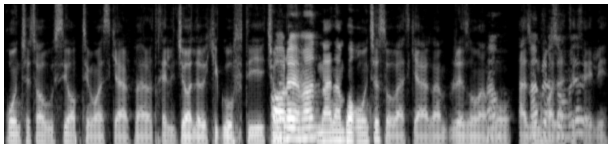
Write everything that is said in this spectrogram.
قنچه تابوسی آپتیمایز کرد برات. خیلی جالبه که گفتی. چون آره من منم با قنچه صحبت کردم رزوممو از اون حالت خیلی.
